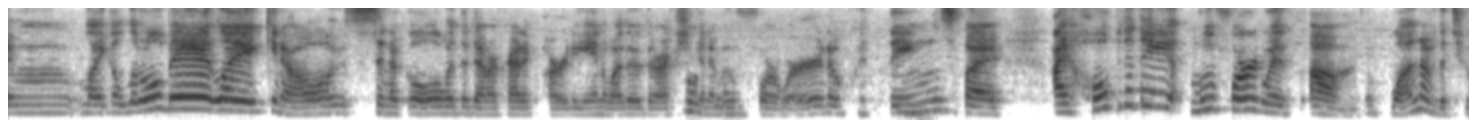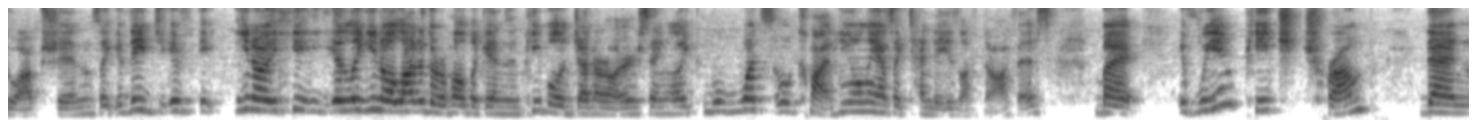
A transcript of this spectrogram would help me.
I'm like a little bit like you know cynical with the Democratic Party and whether they're actually going to move forward with mm. things. But I hope that they move forward with um one of the two options. Like if they if you know he like you know a lot of the Republicans and people in general are saying like well, what's well, come on he only has like ten days left in office. But if we impeach Trump, then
